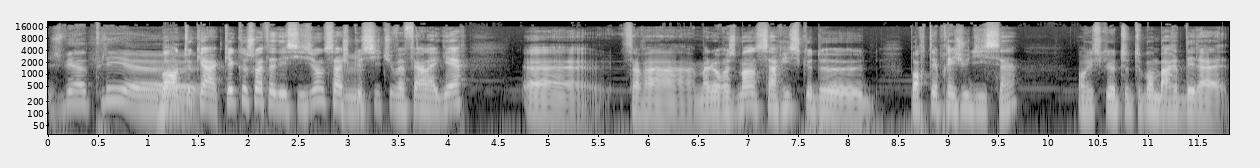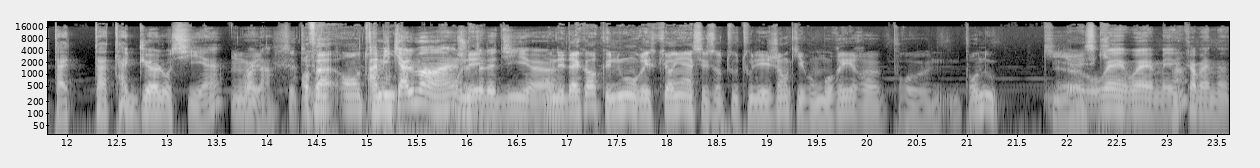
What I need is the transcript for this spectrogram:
Je vais appeler. euh, Bon, en tout cas, quelle que soit ta décision, sache Mm. que si tu veux faire la guerre, ça va. Malheureusement, ça risque de porter préjudice. Hein. On risque de te bombarder la, ta, ta, ta gueule aussi. Hein. Oui. Voilà. Enfin, entre amicalement, hein, je est- te le dis. euh, on est d'accord que nous, on risque rien. C'est surtout tous les gens qui vont mourir euh, pour, pour nous qui euh, risquent. ouais, ouais, mais Hein quand même,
